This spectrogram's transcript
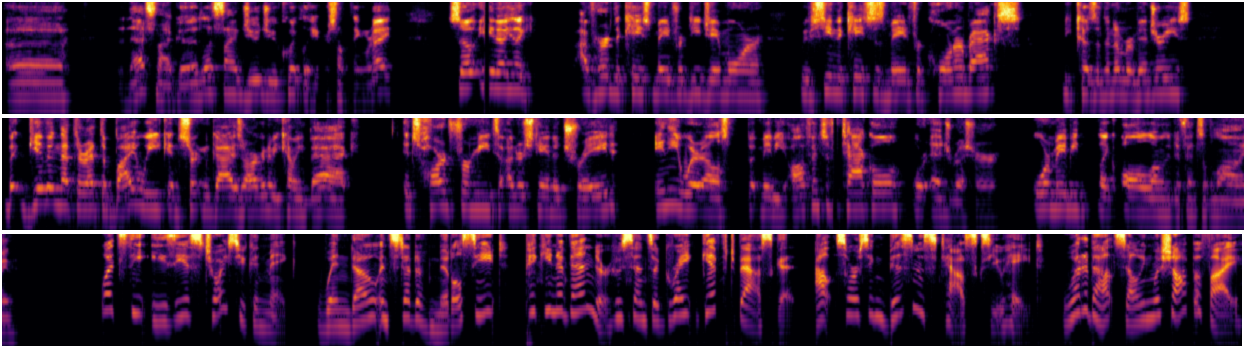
uh, that's not good. Let's sign Juju quickly or something, right? So, you know, like I've heard the case made for DJ Moore. We've seen the cases made for cornerbacks because of the number of injuries. But given that they're at the bye week and certain guys are going to be coming back, it's hard for me to understand a trade anywhere else but maybe offensive tackle or edge rusher, or maybe like all along the defensive line. What's the easiest choice you can make? Window instead of middle seat? Picking a vendor who sends a great gift basket? Outsourcing business tasks you hate? What about selling with Shopify?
